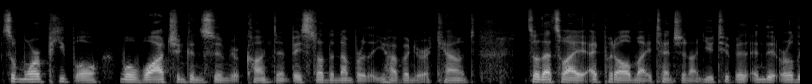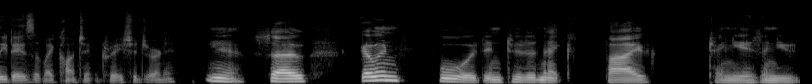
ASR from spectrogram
so more people will watch and consume your content based on the number that you have on your account. So that's why I put all my attention on YouTube in the early days of my content creation journey. Yeah. So going forward into the next five, ten years, and you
